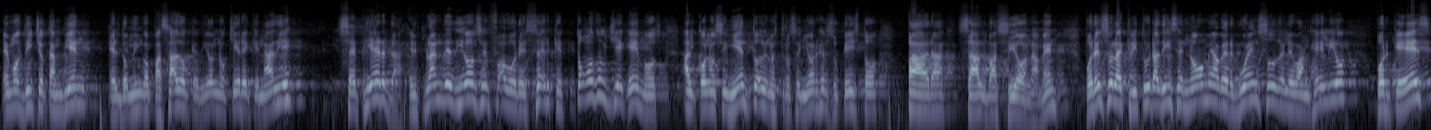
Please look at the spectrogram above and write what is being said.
Hemos dicho también el domingo pasado que Dios no quiere que nadie se pierda. El plan de Dios es favorecer que todos lleguemos al conocimiento de nuestro Señor Jesucristo para salvación. Amén. Por eso la escritura dice, no me avergüenzo del Evangelio porque es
